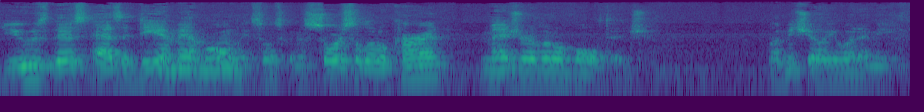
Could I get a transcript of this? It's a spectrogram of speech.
use this as a DMM only. So it's going to source a little current, measure a little voltage. Let me show you what I mean.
